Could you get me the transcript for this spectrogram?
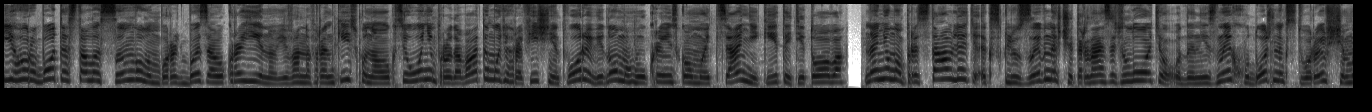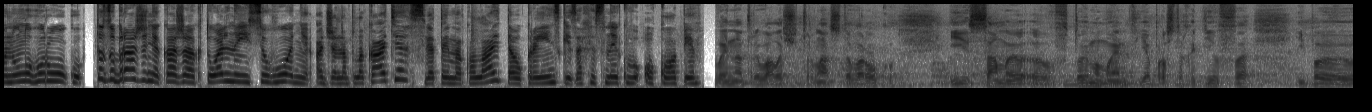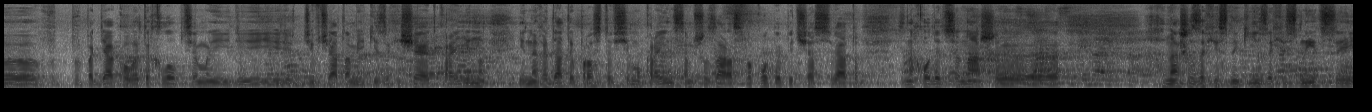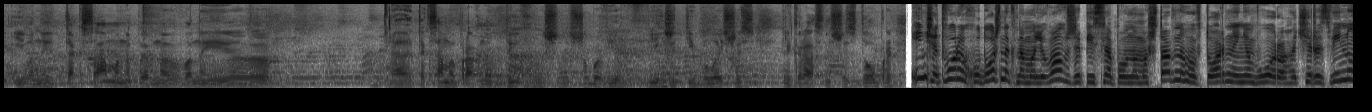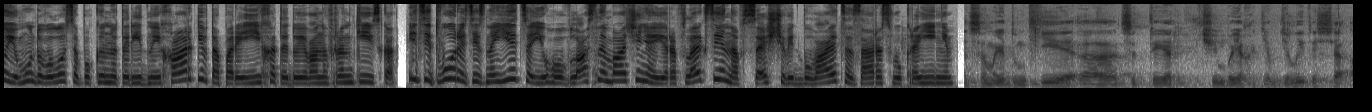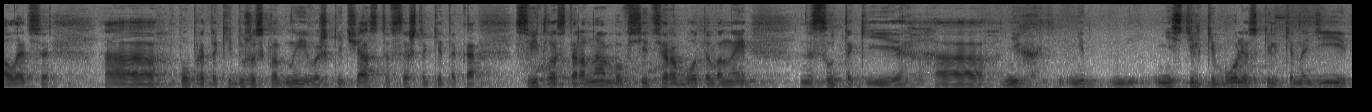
Його роботи стали символом боротьби за Україну. В Івано-Франківську на аукціоні продаватимуть графічні твори відомого українського митця Нікіти Тітова. На ньому представлять ексклюзивних 14 лотів. Один із них художник створив ще минулого року. Та зображення каже актуальне і сьогодні, адже на плакаті Святий Миколай та український захисник в окопі. Війна тривала з 2014 року, і саме е, в той момент я просто хотів е, і по- подякувати хлопцям і дівчатам, які захищають країну, і нагадати просто всім українцям, що зараз в окопі під час свята знаходяться наші. Наші захисники і захисниці, і вони так само, напевно, вони е, так само прагнуть диву, щоб в їх- житті було щось прекрасне, щось добре. Інші твори художник намалював вже після повномасштабного вторгнення ворога. Через війну йому довелося покинути рідний Харків та переїхати до Івано-Франківська. І ці твори зізнається його власне бачення і рефлексії на все, що відбувається зараз в Україні. Це мої думки, е, це те, чим би я хотів ділитися, але це. Попри такий дуже складний і важкий час, це все ж таки така світла сторона, бо всі ці роботи вони несуть такі ні, ні стільки болю, скільки надії,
